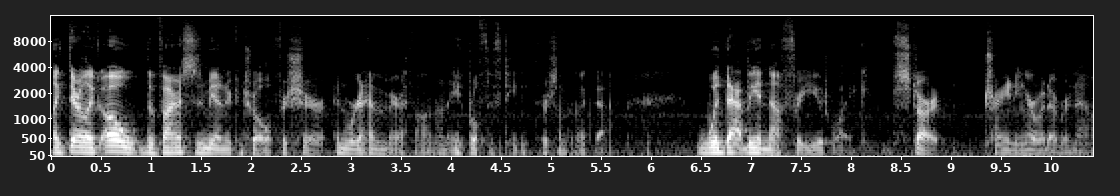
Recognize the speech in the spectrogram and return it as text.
like they're like, oh, the virus is going to be under control for sure, and we're going to have a marathon on April 15th or something like that. Would that be enough for you to like start training or whatever now?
